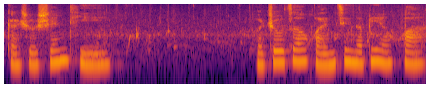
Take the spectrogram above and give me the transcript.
感受身体和周遭环境的变化，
